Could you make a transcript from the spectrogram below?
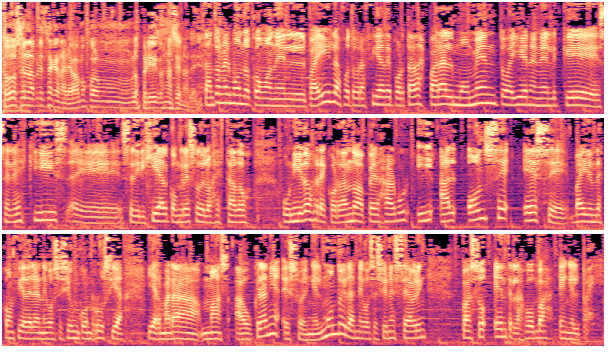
Todos en la prensa canaria. Vamos con los periódicos nacionales. Tanto en el mundo como en el país, la fotografía de portadas para el momento ayer en el que Zelensky eh, se dirigía al Congreso de los Estados Unidos recordando a Pearl Harbor y al 11S. Biden desconfía de la negociación con Rusia y armará más a Ucrania. Eso en el mundo y las negociaciones se abren paso entre las bombas en el país.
